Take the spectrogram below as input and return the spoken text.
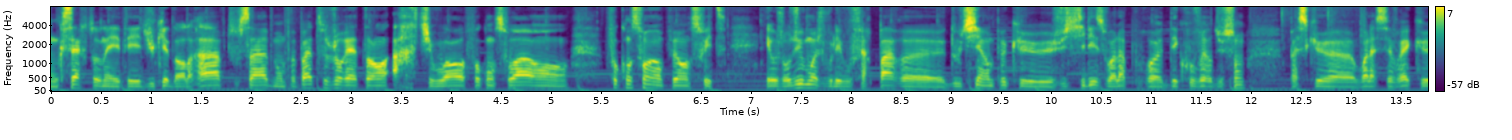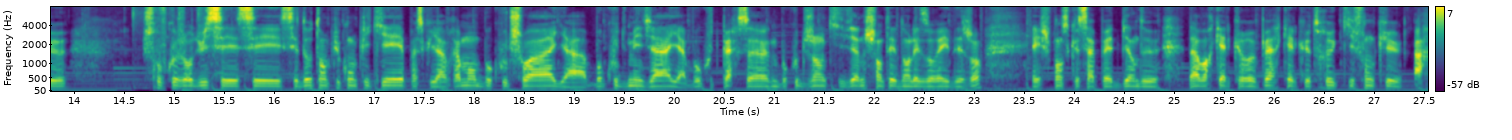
Donc certes, on a été éduqué dans le rap, tout ça, mais on peut pas toujours être en art, tu vois. Faut qu'on soit en, faut qu'on soit un peu en suite. Et aujourd'hui, moi, je voulais vous faire part euh, d'outils un peu que j'utilise, voilà, pour euh, découvrir du son, parce que euh, voilà, c'est vrai que je trouve qu'aujourd'hui c'est d'autant plus compliqué parce qu'il y a vraiment beaucoup de choix, il y a beaucoup de médias, il y a beaucoup de personnes, beaucoup de gens qui viennent chanter dans les oreilles des gens. Et je pense que ça peut être bien d'avoir quelques repères, quelques trucs qui font que ah,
